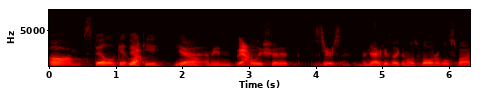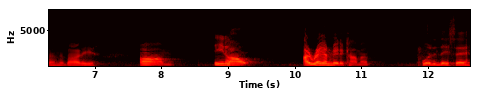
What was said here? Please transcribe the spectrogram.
um, still get Yeah. lucky. you Yeah, know? I mean, Yeah. holy shit. seriously. The neck is like the most vulnerable spot on the body. Um, You know, now, Iran made a comment what did they say?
